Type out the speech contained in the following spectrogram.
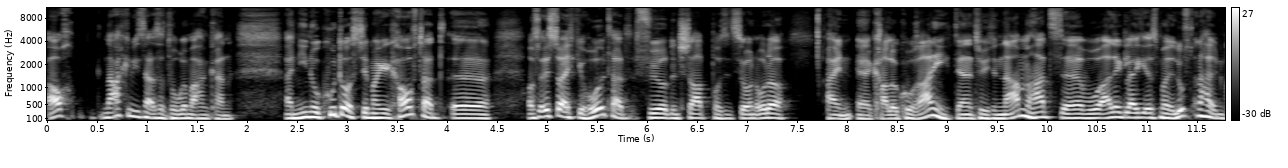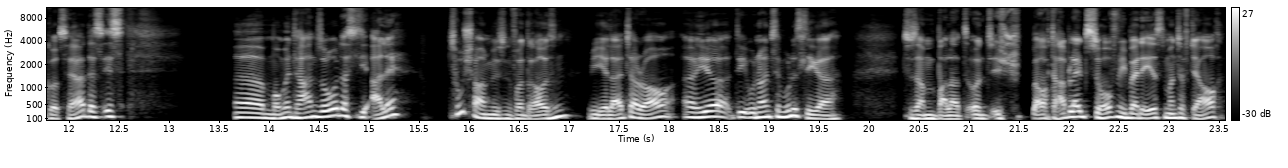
auch nachgewiesen hat, dass er Tore machen kann. Ein Nino Kutos, den man gekauft hat, äh, aus Österreich geholt hat für den Startposition. Oder ein äh, Carlo Curani, der natürlich den Namen hat, äh, wo alle gleich erstmal die Luft anhalten kurz. Ja, das ist äh, momentan so, dass die alle zuschauen müssen von draußen, wie Elijah Rau äh, hier die U19-Bundesliga zusammenballert. Und ich, auch da bleibt es zu hoffen, wie bei der ersten Mannschaft ja auch,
